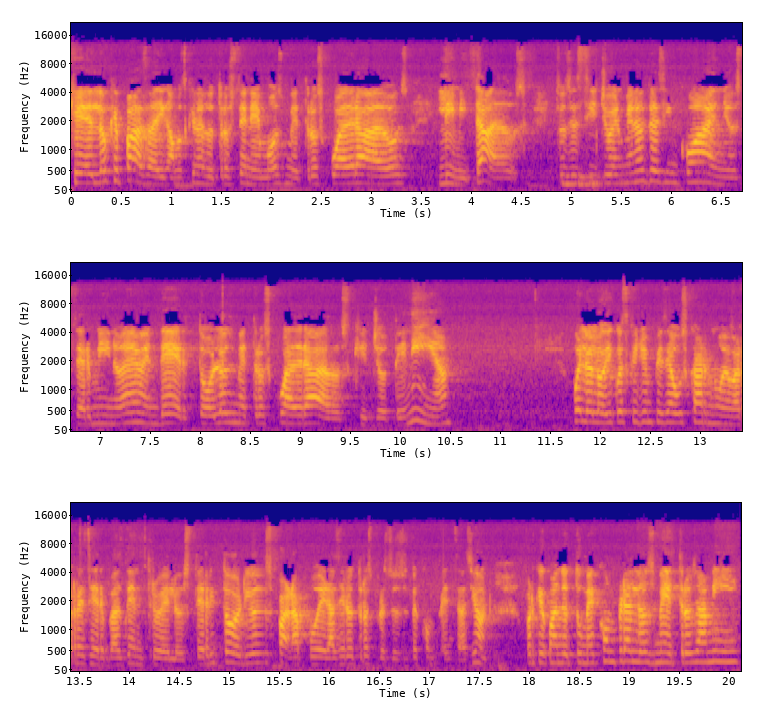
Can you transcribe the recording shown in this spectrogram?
¿Qué es lo que pasa? Digamos que nosotros tenemos metros cuadrados limitados. Entonces, si yo en menos de cinco años termino de vender todos los metros cuadrados que yo tenía, pues lo lógico es que yo empiece a buscar nuevas reservas dentro de los territorios para poder hacer otros procesos de compensación. Porque cuando tú me compras los metros a mí,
